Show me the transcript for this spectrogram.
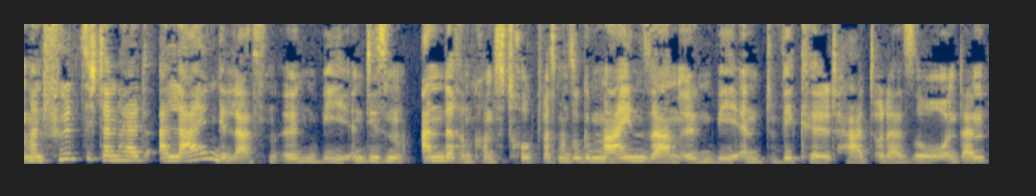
man fühlt sich dann halt alleingelassen irgendwie in diesem anderen Konstrukt, was man so gemeinsam irgendwie entwickelt hat oder so. Und dann,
